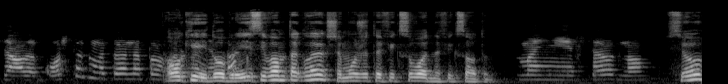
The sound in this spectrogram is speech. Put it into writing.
взяли кошти з метою неповернення. Окей, добре. Якщо вам так легше, можете фіксувати на фіксатор. Мені все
